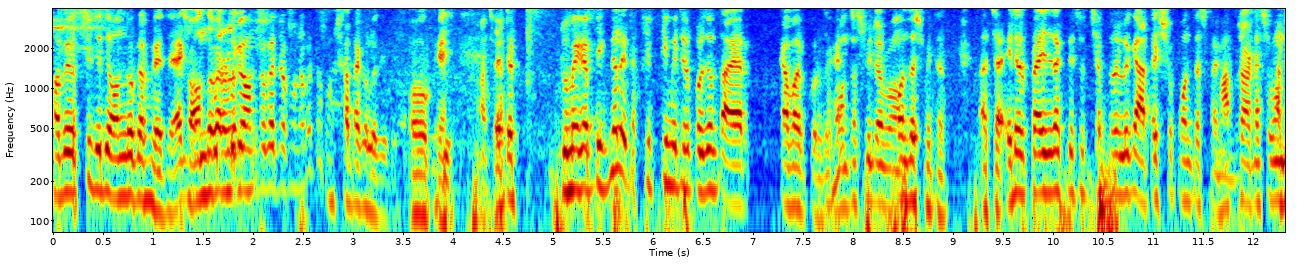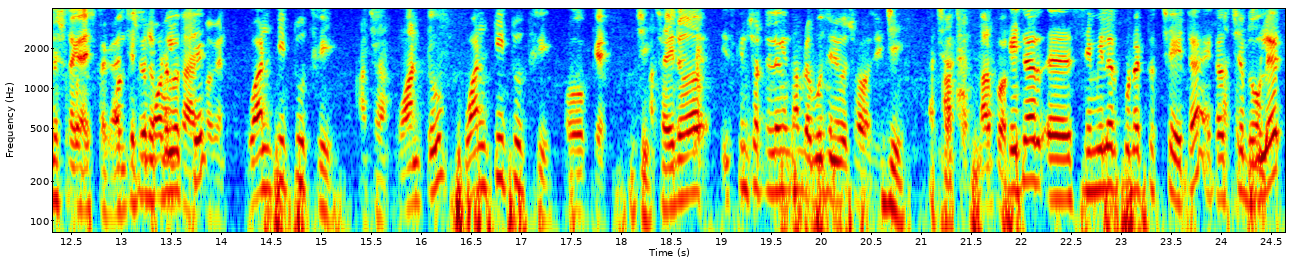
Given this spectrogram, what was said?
হবে হচ্ছে যদি অন্ধকার হয়ে যায়। আচ্ছা, অন্ধকার হলে- অন্ধকার যখন হবে তখন সাদা কালো দিবে। ওকে আচ্ছা। এটা টু মেগাপিক্সেল এটা ফিফটি মিটার পর্যন্ত আয়ার কভার করবে হ্যাঁ? পঞ্চাশ মিটার পঞ্চাশ মিটার আচ্ছা এটার প্রাইস রাখতেছে হচ্ছে আপনার লোকে আঠাইশো পঞ্চাশ টাকা। মাত্র আঠাশশো পঞ্চাশ টাকা টাকা। আচ্ছা, এটার মডেল হচ্ছে ওয়ান টি টু থ্রি আচ্ছা one two one T two three okay জি। আচ্ছা এটা স্ক্রিনশট নিলে কিন্তু আমরা বুঝে নিব সহজেই। জি আচ্ছা। আচ্ছা তারপর? এটার সিমিলার প্রোডাক্ট হচ্ছে এটা এটা হচ্ছে আচ্ছা, বুলেট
